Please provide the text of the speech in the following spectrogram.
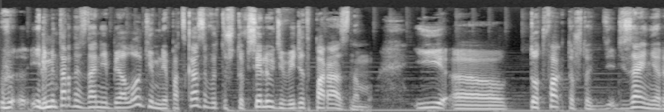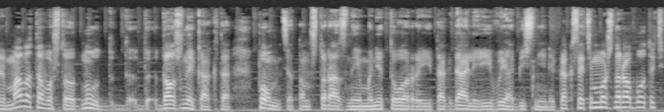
элементарное знание биологии мне подсказывает, что все люди видят по-разному. И э, тот факт, что дизайнеры мало того, что ну, должны как-то помнить о том, что разные мониторы и так далее, и вы объяснили, как с этим можно работать,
